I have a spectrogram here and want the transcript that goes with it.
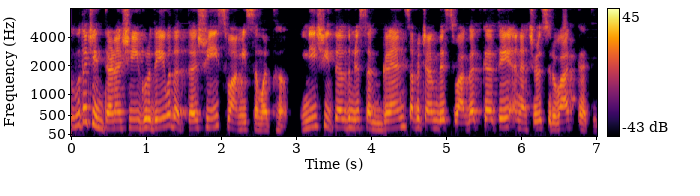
अद्भुत चिंतनाशी श्री गुरुदेव दत्त श्री स्वामी समर्थ. मी शीतल तुमच्या सगळ्यांचा प्रचारामध्ये स्वागत करते आणि नॅचरल सुरुवात करते.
